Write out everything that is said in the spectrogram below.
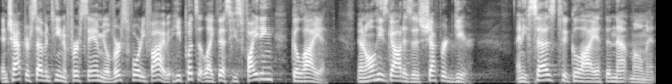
in chapter 17 of 1 Samuel, verse 45, he puts it like this He's fighting Goliath, and all he's got is his shepherd gear. And he says to Goliath in that moment,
